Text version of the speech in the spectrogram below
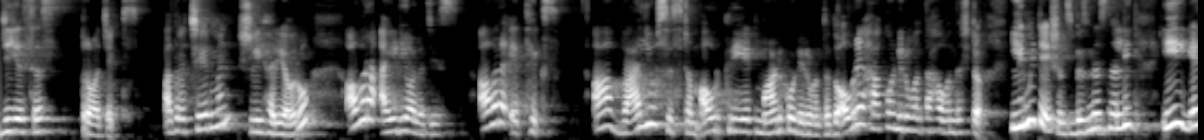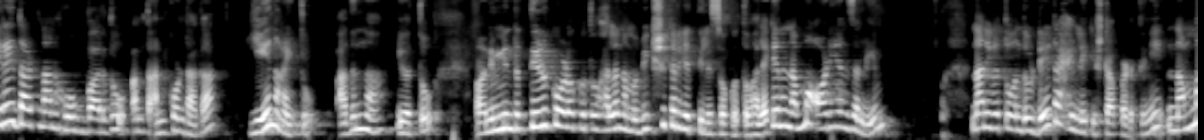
ಜಿ ಎಸ್ ಎಸ್ ಪ್ರಾಜೆಕ್ಟ್ಸ್ ಅದರ ಚೇರ್ಮನ್ ಶ್ರೀಹರಿ ಅವರು, ಅವರ ಐಡಿಯಾಲಜೀಸ್ ಅವರ ಎಥಿಕ್ಸ್ ಆ ವ್ಯಾಲ್ಯೂ ಸಿಸ್ಟಮ್ ಅವ್ರು ಕ್ರಿಯೇಟ್ ಮಾಡ್ಕೊಂಡಿರುವಂಥದ್ದು. ಅವರೇ ಹಾಕೊಂಡಿರುವಂತಹ ಒಂದಷ್ಟು ಲಿಮಿಟೇಷನ್ಸ್ ಬಿಸ್ನೆಸ್ನಲ್ಲಿ ಈ ಗೆರೆ ದಾಟ್ ನಾನು ಹೋಗಬಾರ್ದು ಅಂತ ಅಂದ್ಕೊಂಡಾಗ ಏನಾಯಿತು? ಅದನ್ನು ಇವತ್ತು ನಿಮ್ಮಿಂದ ತಿಳ್ಕೊಳ್ಳೋ ಕುತೂಹಲ ನಮ್ಮ ವೀಕ್ಷಕರಿಗೆ ತಿಳಿಸೋ ಕುತೂಹಲ. ಯಾಕೆಂದರೆ ನಮ್ಮ ಆಡಿಯನ್ಸಲ್ಲಿ ನಾನಿವತ್ತು ಒಂದು ಡೇಟಾ ಹೇಳಲಿಕ್ಕೆ ಇಷ್ಟಪಡ್ತೀನಿ. ನಮ್ಮ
